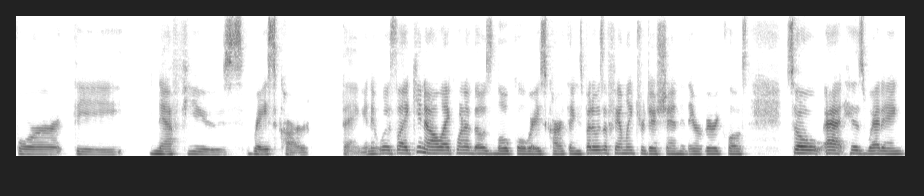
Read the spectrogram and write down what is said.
for the nephew's race car thing and it was like you know like one of those local race car things but it was a family tradition and they were very close so at his wedding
